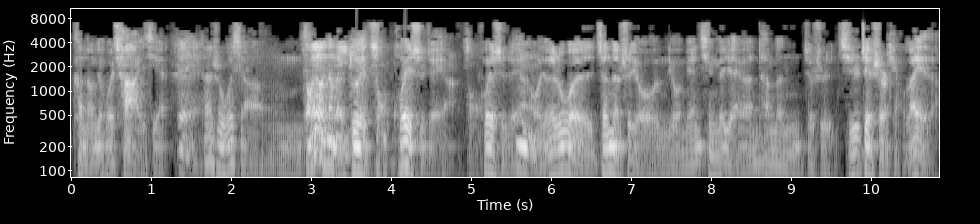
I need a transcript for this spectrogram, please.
可能就会差一些。对但是我想，嗯总有那么一对，总会是这样，总会是这样。嗯我觉得如果真的是有有年轻的演员，他们就是其实这事儿挺累的。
